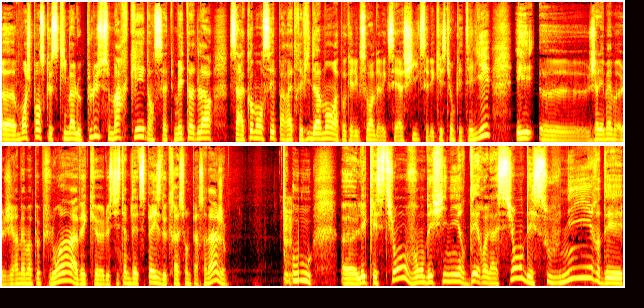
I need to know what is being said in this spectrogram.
Euh, moi, je pense que ce qui m'a le plus marqué dans cette méthode-là, ça a commencé par être évidemment Apocalypse World avec ses HX et les questions qui étaient liées. Et euh, j'allais même, j'irais même un peu plus loin avec le système Dead Space de création de personnages où euh, les questions vont définir des relations, des souvenirs, des,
